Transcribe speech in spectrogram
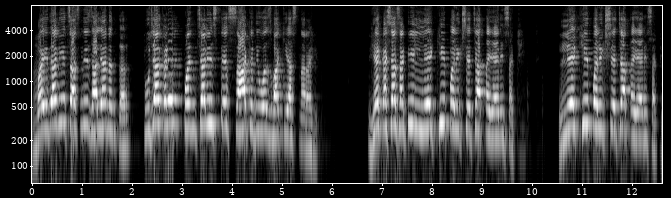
मैदानी चाचणी झाल्यानंतर तुझ्याकडे पंचाळीस ते साठ दिवस बाकी असणार आहे. हे कशासाठी? लेखी परीक्षेच्या तयारीसाठी. लेखी परीक्षेच्या तयारीसाठी.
